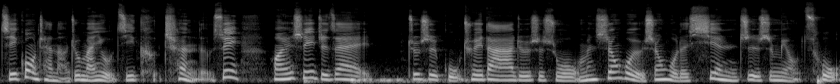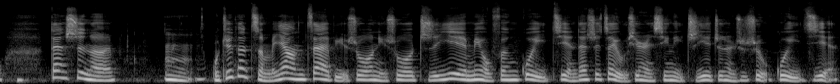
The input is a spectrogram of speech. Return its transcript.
其实共产党就蛮有机可乘的，所以黄医师一直在就是鼓吹大家，就是说我们生活有生活的限制是没有错，但是呢，嗯，我觉得怎么样在比如说你说职业没有分贵贱，但是在有些人心里职业真的就是有贵贱，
